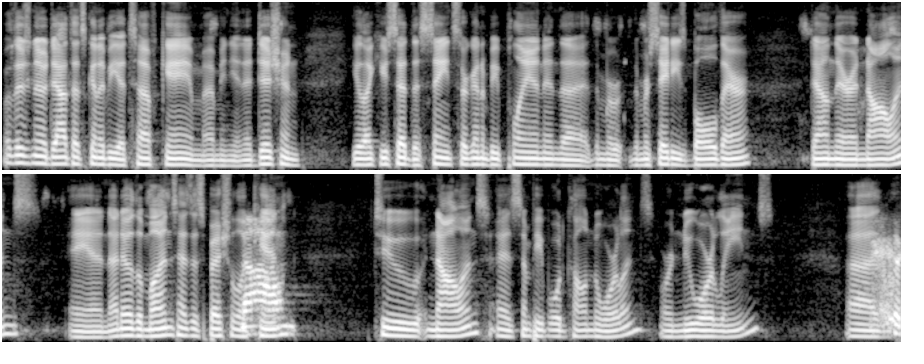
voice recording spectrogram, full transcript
Well, there's no doubt that's going to be a tough game. I mean, in addition, you like you said, the Saints they're going to be playing in the the, Mer- the Mercedes Bowl there, down there in Nollins, and I know the Munz has a special No. akin to Nollins, as some people would call New Orleans or New Orleans. Uh,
